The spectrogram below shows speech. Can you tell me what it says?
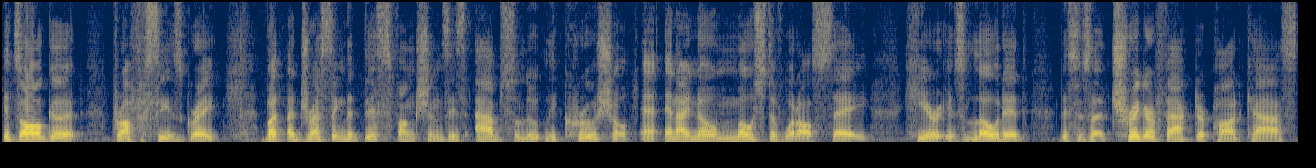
it's all good. Prophecy is great. But addressing the dysfunctions is absolutely crucial. And, and I know most of what I'll say here is loaded. This is a trigger factor podcast.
